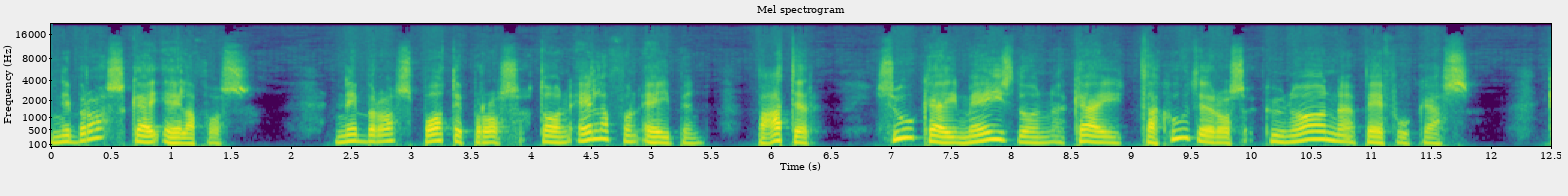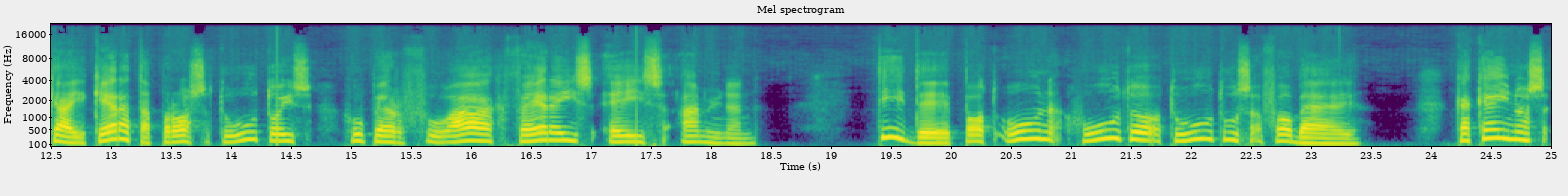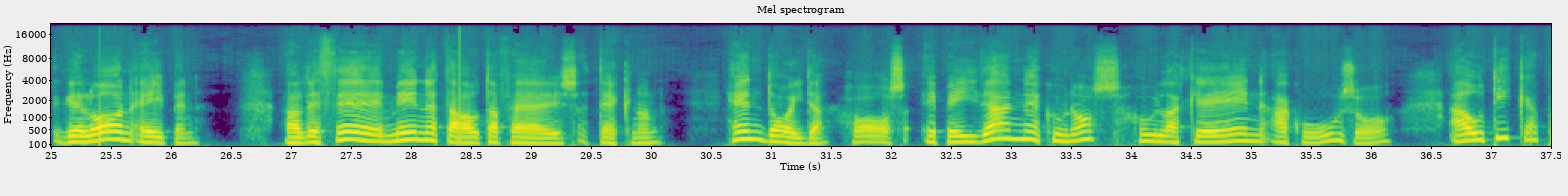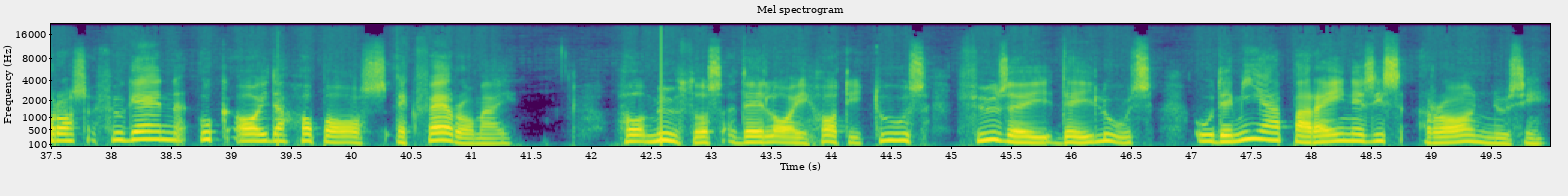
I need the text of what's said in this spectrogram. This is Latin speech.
nebros kai elafos. Nebros pote pros ton elafon eipen. Pater su kai meisdon kai takuteros kynon pefukas kai kerata pros tuutois huperfua fereis eis amynen tide pot un huto tutus phobae kakeinos gelon eipen αλεθέ μένα τάουτα φέης τέκνον, χεν δόιδα, χως επεϊδάν κουνός χουλακέεν ακούσω, αουτίκα προς φυγέν ουκ οίδα χωπός εκφέρομαι. Ho mythos de loi hoti tus fusei de ilus udemia pareinesis ronusi.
